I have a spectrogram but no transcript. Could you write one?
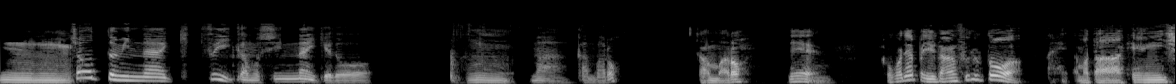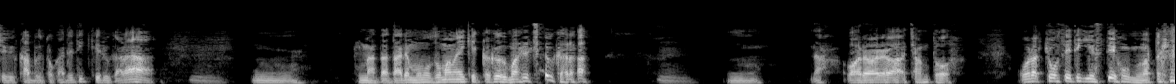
うーん。ちょっとみんなきついかもしんないけど、うん。まあ、頑張ろ頑張ろう。う。で、うんここでやっぱ油断すると、へまた変異種株とか出てきてるから、うん。うん。また誰も望まない結果が生まれちゃうから、うん。うん。な、我々はちゃんと、俺は強制的にステイホームになったけど、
